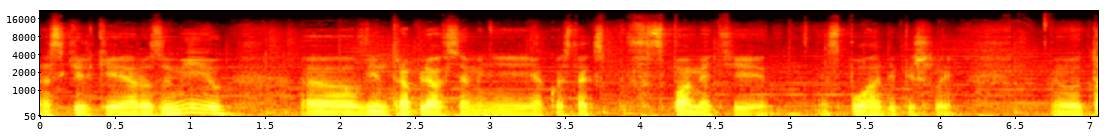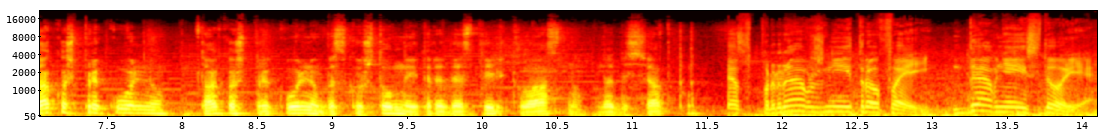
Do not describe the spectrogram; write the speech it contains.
Наскільки я розумію, Е, він траплявся мені якось так з- пам'яті, спогади пішли. Е, Також прикольно, також прикольно, безкоштовний 3D стиль, класно, на десятку. справжній трофей. Давня історія.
